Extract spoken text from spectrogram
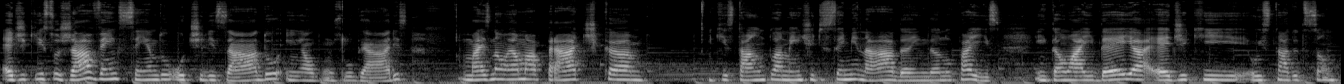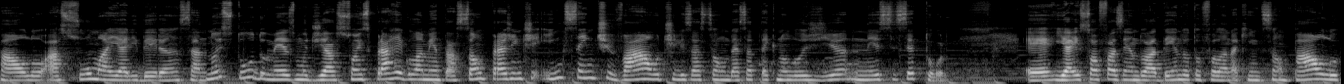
é de que isso já vem sendo utilizado em alguns lugares mas não é uma prática que está amplamente disseminada ainda no país. Então a ideia é de que o estado de São Paulo assuma a liderança no estudo mesmo de ações para regulamentação para a gente incentivar a utilização dessa tecnologia nesse setor. É, e aí, só fazendo adendo, eu estou falando aqui em São Paulo,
